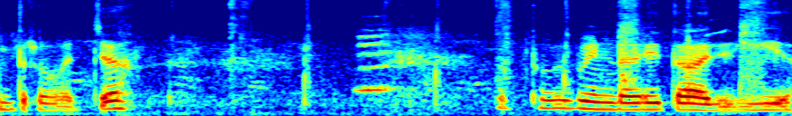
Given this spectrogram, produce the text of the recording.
ਦਰਵਾਜ਼ਾ। ਉੱਥੋਂ ਵੀ ਪਿੰਡਾਂ ਦੀ ਤਾਜ਼ਗੀ ਆ।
